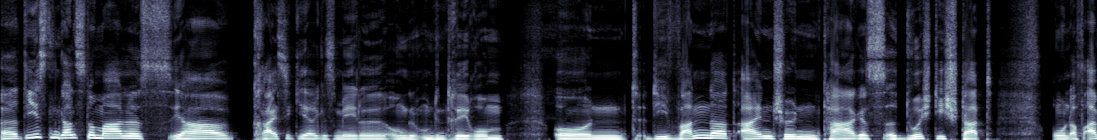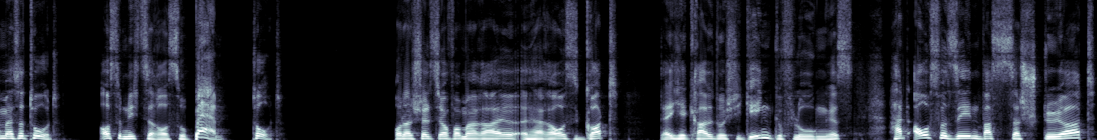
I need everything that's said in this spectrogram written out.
äh, die ist ein ganz normales, ja, 30-jähriges Mädel um, um den Dreh rum. Und die wandert einen schönen Tages äh, durch die Stadt und auf einmal ist er tot. Aus dem Nichts heraus, so BAM, tot. Und dann stellt sich auf einmal heraus, Gott der hier gerade durch die Gegend geflogen ist, hat aus Versehen was zerstört,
